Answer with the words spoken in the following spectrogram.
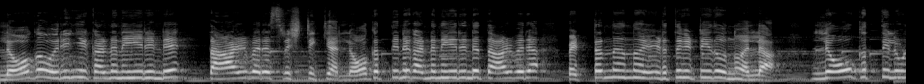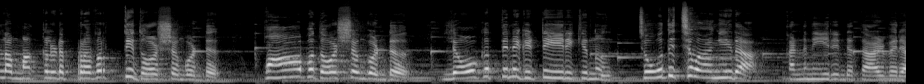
ലോകം ഒരുങ്ങി കണ്ണുനീരിന്റെ താഴ്വര സൃഷ്ടിക്കാൻ. ലോകത്തിന് കണ്ണുനീരിന്റെ താഴ്വര പെട്ടെന്ന് ഒന്ന് എടുത്തു കിട്ടിയതൊന്നുമല്ല. ലോകത്തിലുള്ള മക്കളുടെ പ്രവൃത്തി ദോഷം കൊണ്ട് പാപദോഷം കൊണ്ട് ലോകത്തിന് കിട്ടിയിരിക്കുന്നു ചോദിച്ചു വാങ്ങിയതാ കണ്ണുനീരിന്റെ താഴ്വര.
